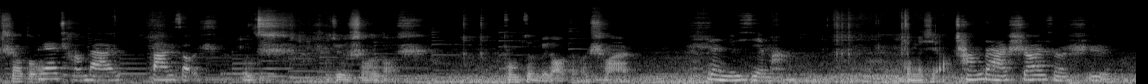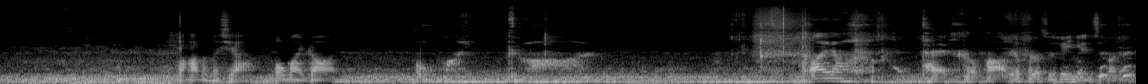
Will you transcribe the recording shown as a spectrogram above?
吃到多应该长达八个小时。我吃，我就是十二个小时，从准备到怎么吃完，那你就写嘛，怎么写啊？长达十二小时。把它怎么写啊？Oh my god！Oh my god！哎呀，太可怕了，要回到小学一年级了，感觉。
